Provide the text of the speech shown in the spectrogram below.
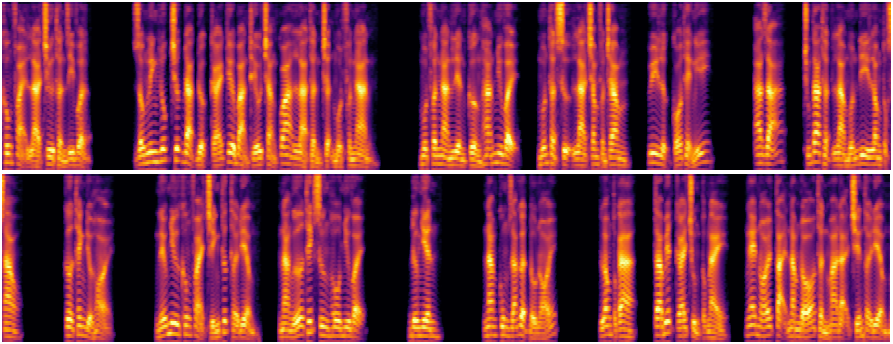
không phải là chư thần di vật. Giống linh lúc trước đạt được cái kia bản thiếu chẳng qua là thần trận một phần ngàn. Một phần ngàn liền cường hãn như vậy, muốn thật sự là trăm phần trăm, uy lực có thể nghĩ. A dã, chúng ta thật là muốn đi long tộc sao? Cơ thanh điều hỏi. Nếu như không phải chính thức thời điểm, nàng ưa thích xưng hô như vậy. Đương nhiên. Nam cung giá gật đầu nói. Long tộc a, ta biết cái chủng tộc này, nghe nói tại năm đó thần ma đại chiến thời điểm,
